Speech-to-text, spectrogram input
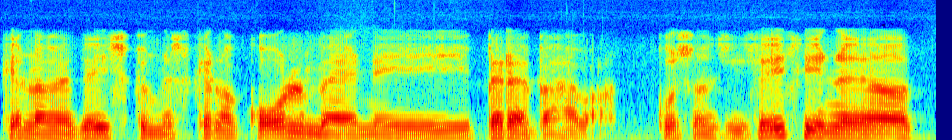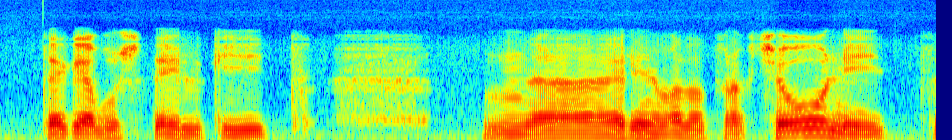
kella üheteistkümnest kella kolmeni perepäeva, kus on siis esinejad, tegevustelgid, äh, erinevad atraktsioonid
